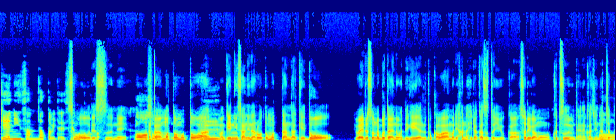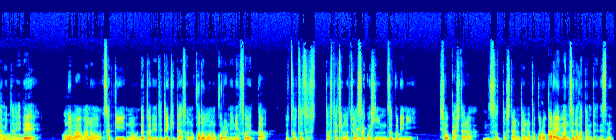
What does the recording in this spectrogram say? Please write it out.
芸人さんだったみたいですね。そうで。すね。ああ、なんか、もともとは、まあ芸人さんになろうと思ったんだけど、いわゆるその舞台の方で芸やるとかはあまり花開かずというか、それがもう苦痛みたいな感じになっちゃったみたいで、で、まあ、あ、の、さっきの中で出てきたその子供の頃にね、そういったうつうつとした気持ちを作品作りに消化したらう、んスッとしたみたいなところから今に繋がったみたいですね。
